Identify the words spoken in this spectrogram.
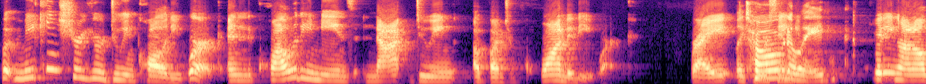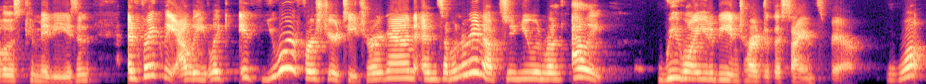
but making sure you're doing quality work. And quality means not doing a bunch of quantity work, right? Like totally getting on all those committees and and frankly, Allie, like if you were a first year teacher again and someone ran up to you and were like, Allie, we want you to be in charge of the science fair. What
